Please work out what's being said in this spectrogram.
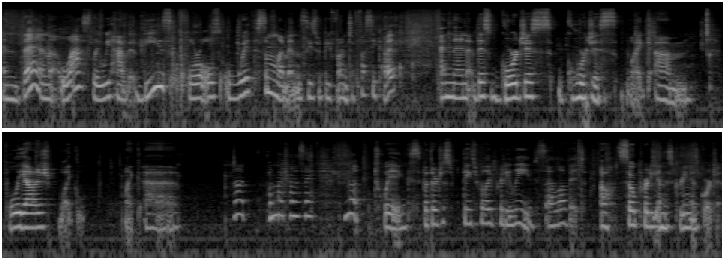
And then lastly, we have these florals with some lemons. These would be fun to fussy cut. And then this gorgeous, gorgeous, like, um, foliage, like, like, uh, what am I trying to say? They're not twigs, but they're just these really pretty leaves. I love it. Oh, so pretty, and this green is gorgeous.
